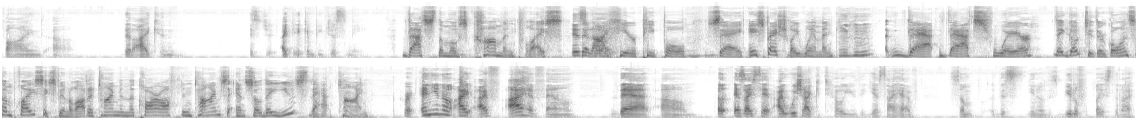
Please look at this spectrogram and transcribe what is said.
find um, that I can. It's just, I, it can be just me. That's the most common place is that really? I hear people mm-hmm. say, especially women, mm-hmm. that that's where they go to. They're going someplace. They spend a lot of time in the car, oftentimes, and so they use that time. Correct. And you know, I I've I have found that, um, uh, as I said, I wish I could tell you that yes, I have some this you know this beautiful place that I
